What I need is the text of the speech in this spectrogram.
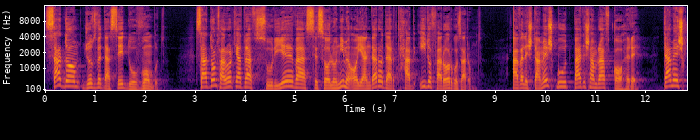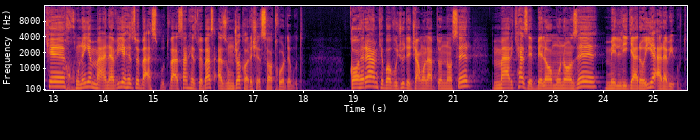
صدام جزو دسته دوم بود. صدام فرار کرد رفت سوریه و سه سال و نیم آینده را در تبعید و فرار گذروند اولش دمشق بود بعدش هم رفت قاهره. دمشق که خونه معنوی حزب بعث بود و اصلا حزب بعث از اونجا کارش اصاد خورده بود. قاهره هم که با وجود جمال عبدالناصر مرکز بلا منازع ملیگرایی عربی بود.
